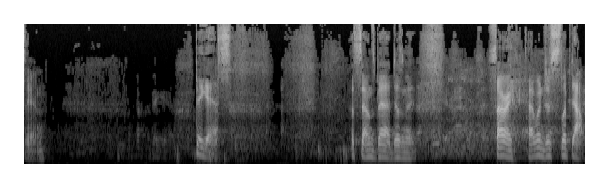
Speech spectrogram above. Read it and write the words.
sin. Big S. That sounds bad, doesn't it? Sorry, that one just slipped out.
